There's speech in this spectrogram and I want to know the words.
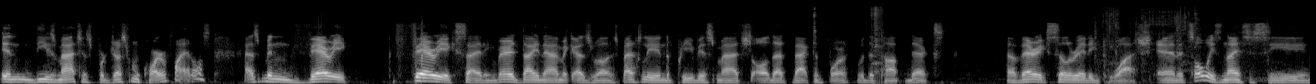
in these matches for just from quarterfinals has been very, very exciting, very dynamic as well, especially in the previous match, all that back and forth with the top decks. Uh, very exhilarating to watch, and it's always nice to see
